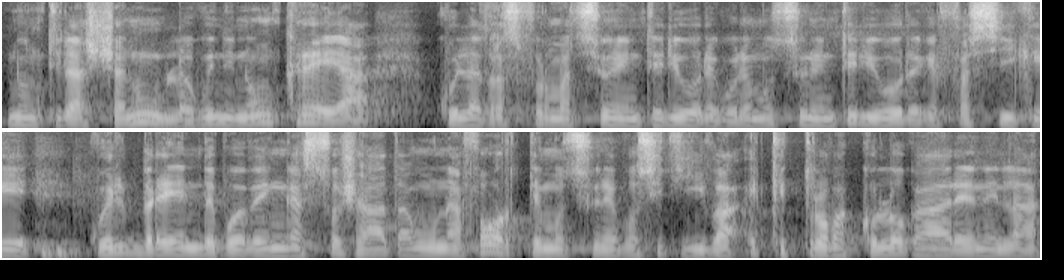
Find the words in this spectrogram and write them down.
non ti lascia nulla, quindi non crea quella trasformazione interiore, quell'emozione interiore che fa sì che quel brand poi venga associata a una forte emozione positiva e che trova a collocare nella,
